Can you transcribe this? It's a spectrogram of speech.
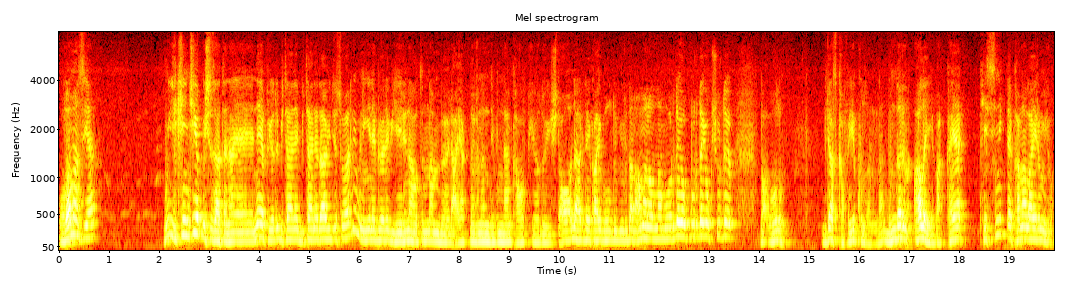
Olamaz ya. Bu ikinci yapışı zaten. Ee, ne yapıyordu? Bir tane bir tane daha videosu vardı ya bunun. Yine böyle bir yerin altından böyle ayaklarının dibinden kalkıyordu işte. Aa nerede kayboldu birden? Aman Allah'ım orada yok, burada yok, şurada yok. La oğlum biraz kafayı kullanın lan. Bunların alayı bak kaya kesinlikle kanal ayrımı yok.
